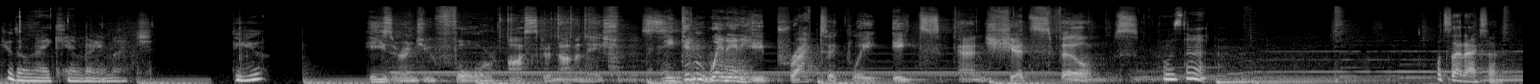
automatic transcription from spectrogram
You don't like him very much, do you? He's earned you four Oscar nominations. He didn't win any. He practically eats and shits films. Who was that? What's that accent?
